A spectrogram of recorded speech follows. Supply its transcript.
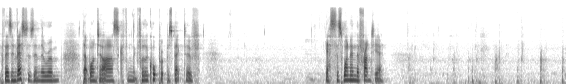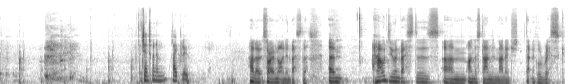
if there's investors in the room that want to ask from the, for the corporate perspective. Yes, there's one in the front here. Gentleman in light blue. Hello, sorry, I'm not an investor. Um, how do investors um, understand and manage technical risk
